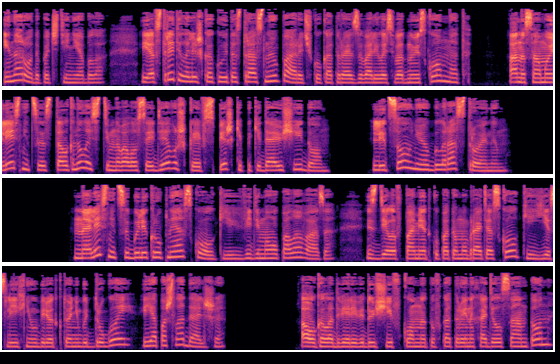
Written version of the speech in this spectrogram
и народа почти не было. Я встретила лишь какую-то страстную парочку, которая завалилась в одну из комнат, а на самой лестнице столкнулась с темноволосой девушкой в спешке покидающей дом. Лицо у нее было расстроенным. На лестнице были крупные осколки, видимо, упала ваза. Сделав пометку потом убрать осколки, если их не уберет кто-нибудь другой, я пошла дальше. А около двери, ведущей в комнату, в которой находился Антон,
